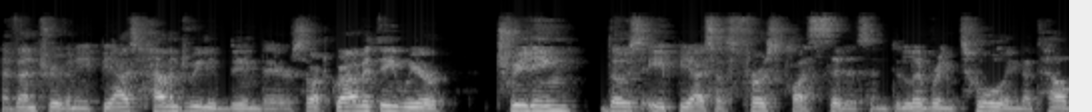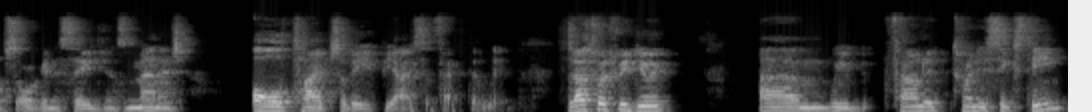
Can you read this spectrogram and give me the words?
event-driven APIs haven't really been there. So at Gravitee, we are treating those APIs as first-class citizens, delivering tooling that helps organizations manage all types of APIs effectively. So that's what we do. Um, we founded 2016.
